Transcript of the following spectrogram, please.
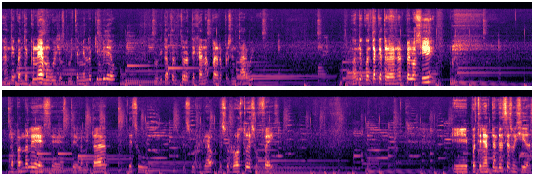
Hagan de cuenta que un emo, güey, los que me estén viendo aquí en video, voy a tantito la tejana para representar, güey. Hagan de cuenta que traen el pelo así, tapándoles este, la mitad de su, de su, de su rostro, de su face. Y pues tenían tendencias suicidas.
